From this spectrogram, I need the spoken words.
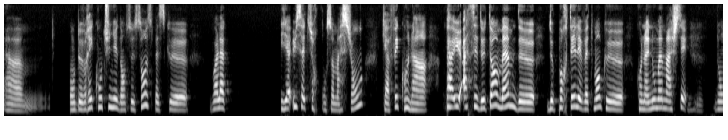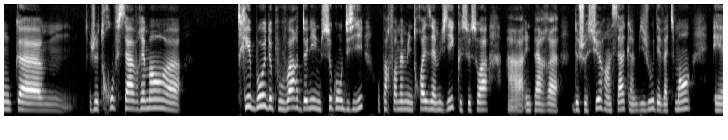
Euh, on devrait continuer dans ce sens parce que, voilà, il y a eu cette surconsommation qui a fait qu'on n'a pas eu assez de temps même de, de porter les vêtements que qu'on a nous-mêmes achetés. Mhm. Donc, euh, je trouve ça vraiment euh, très beau de pouvoir donner une seconde vie ou parfois même une troisième vie, que ce soit à une paire de chaussures, un sac, un bijou, des vêtements. Et,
